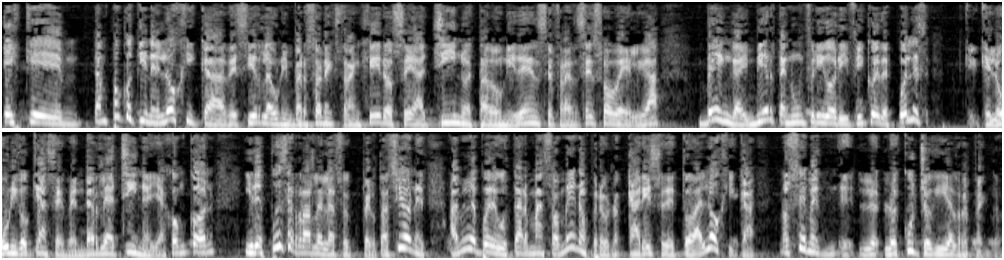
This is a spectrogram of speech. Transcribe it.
es que mm, tampoco tiene lógica decirle a un inversor extranjero, sea chino, estadounidense, francés o belga, venga, invierta en un frigorífico y después les que, lo único que hace es venderle a China y a Hong Kong y después cerrarle las exportaciones. A mí me puede gustar más o menos, pero carece de toda lógica. No sé, me- eh, lo, escucho Guía al respecto.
